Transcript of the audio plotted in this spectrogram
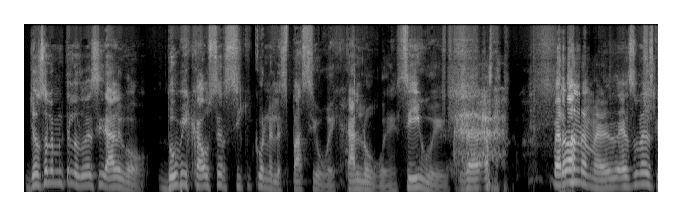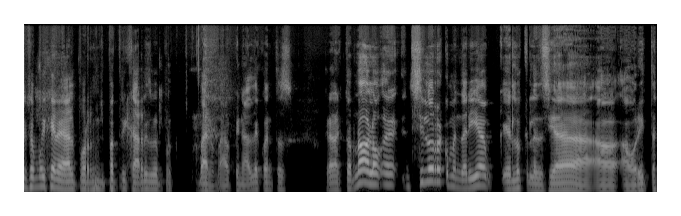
Yo solamente les voy a decir algo. Duby Hauser psíquico en el espacio, güey. Jalo, güey. Sí, güey. O sea, perdóname, es una descripción muy general por Neil Patrick Harris, güey. porque, Bueno, al final de cuentas, gran actor. No, lo, eh, sí lo recomendaría, es lo que les decía a- ahorita.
